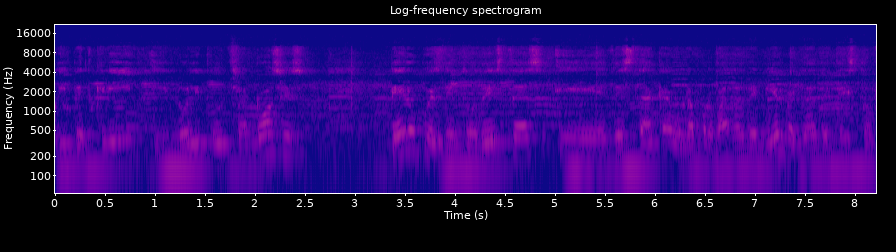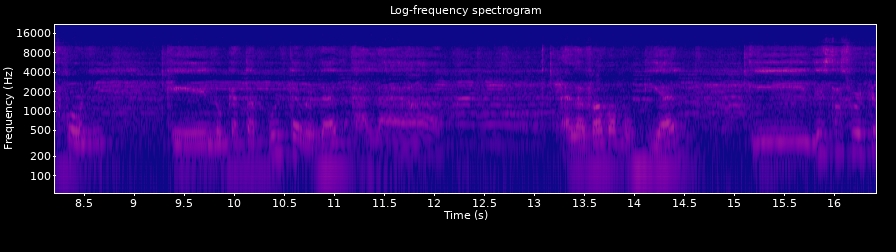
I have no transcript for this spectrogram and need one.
Whipped Cream y Lollipops and Roses. Pero pues dentro de estas eh, destaca una probada de miel, ¿verdad? De Taste of Honey, que lo catapulta, ¿verdad? A la, a la fama mundial y de esta suerte,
